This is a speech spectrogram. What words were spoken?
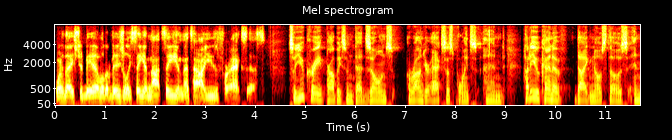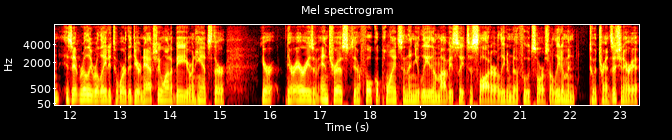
where they should be able to visually see and not see, and that's how I use it for access. So you create probably some dead zones around your access points, and how do you kind of diagnose those? And is it really related to where the deer naturally want to be? You enhance their your their areas of interest, their focal points, and then you lead them obviously to slaughter or lead them to a food source or lead them into a transition area.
